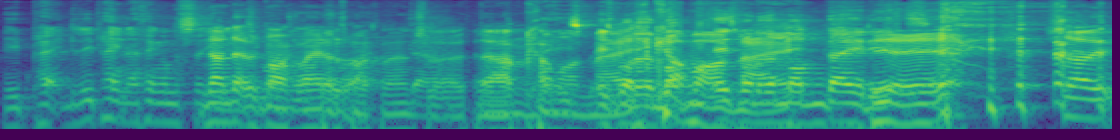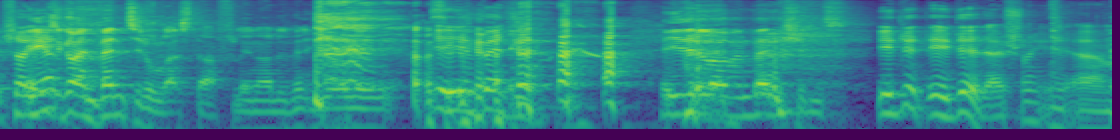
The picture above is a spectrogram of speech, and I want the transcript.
He pa- did he paint that thing on the ceiling? No, that was Michelangelo. Michelangelo. Damn. No, come He's- on, he's mate. one of the come modern- on, he's one of the modern day idiots. Yeah, yeah. So, so He's yeah, the guy who invented all that stuff, Leonardo da Vinci. he invented. He did a lot of inventions. He did. He did actually. Um,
